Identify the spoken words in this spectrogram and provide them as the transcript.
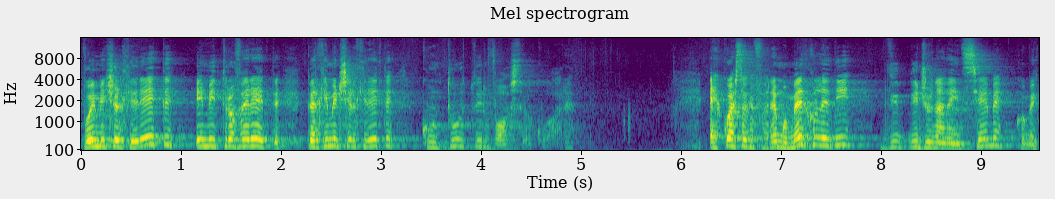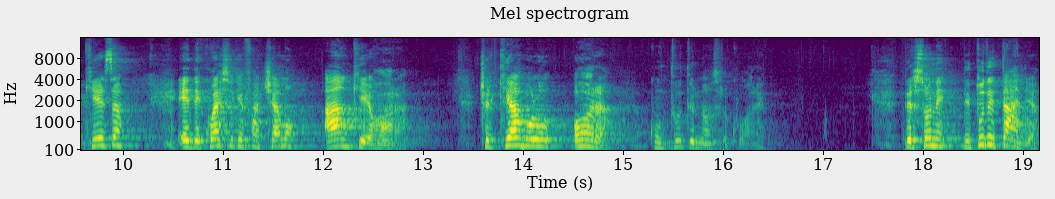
voi mi cercherete e mi troverete, perché mi cercherete con tutto il vostro cuore. È questo che faremo mercoledì, digiunare insieme come Chiesa ed è questo che facciamo anche ora. Cerchiamolo ora con tutto il nostro cuore. Persone di tutta Italia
